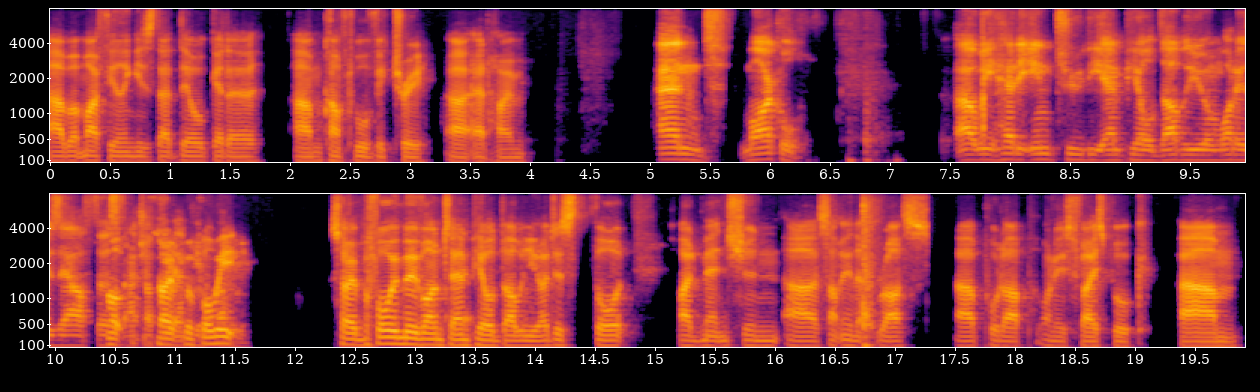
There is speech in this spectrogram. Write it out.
Uh, but my feeling is that they'll get a um, comfortable victory uh, at home. And Michael, uh, we head into the NPLW, and what is our first oh, matchup? Sorry, before we, sorry, before we move on to NPLW, I just thought I'd mention uh, something that Russ uh, put up on his Facebook. Um,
